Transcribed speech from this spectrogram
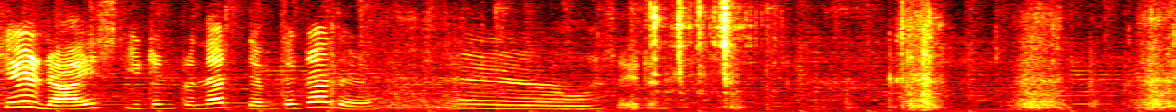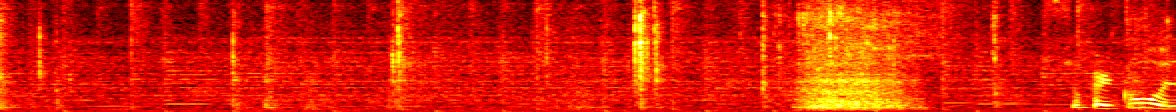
Here guys, you can connect them together. Uh, So you Super cool.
